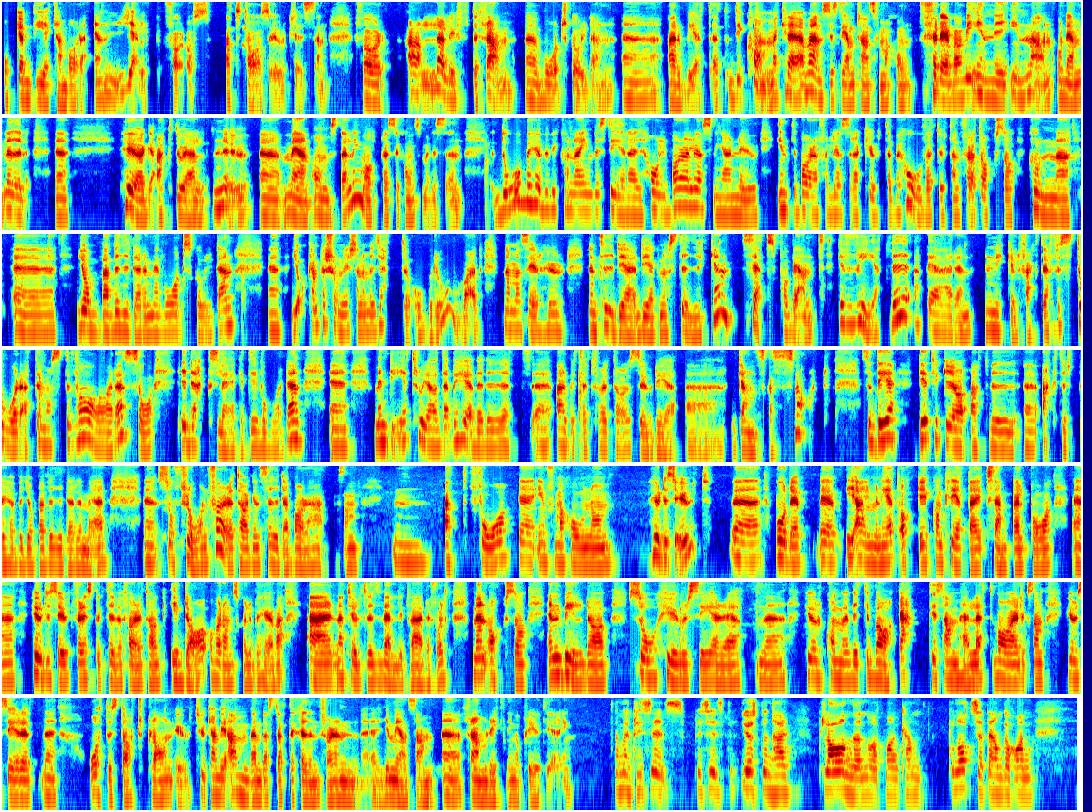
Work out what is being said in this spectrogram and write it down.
Och att det kan vara en hjälp för oss att ta oss ur krisen. För alla lyfter fram eh, vårdskulden, eh, arbetet. Det kommer kräva en systemtransformation, för det var vi inne i innan och den blir eh, högaktuell nu eh, med en omställning mot precisionsmedicin, då behöver vi kunna investera i hållbara lösningar nu, inte bara för att lösa det akuta behovet utan för att också kunna eh, jobba vidare med vårdskulden. Eh, jag kan personligen känna mig jätteoroad när man ser hur den tidiga diagnostiken sätts på vänt. Det vet vi att det är en nyckelfaktor. Jag förstår att det måste vara så i dagsläget i vården. Eh, men det tror jag, där behöver vi ett eh, arbetssätt för att ta oss ur det eh, ganska snart. Så det, det tycker jag att vi eh, aktivt behöver jobba vidare med. Eh, så från företagens sida bara liksom, mm, att få eh, information om hur det ser ut Eh, både eh, i allmänhet och i konkreta exempel på eh, hur det ser ut för respektive företag idag och vad de skulle behöva är naturligtvis väldigt värdefullt. Men också en bild av så hur ser det, eh, hur kommer vi tillbaka till samhället? Vad är liksom, hur ser ett eh, återstartsplan ut? Hur kan vi använda strategin för en gemensam framriktning och prioritering? Ja men precis, precis. Just den här planen och att man kan på något sätt ändå ha en,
